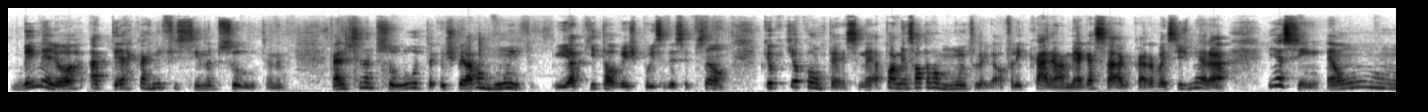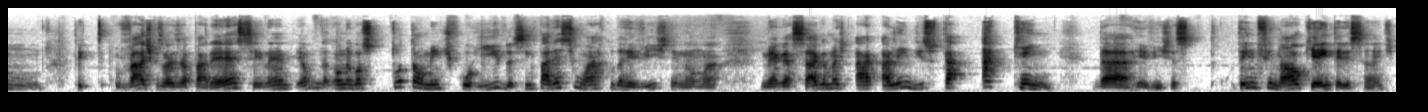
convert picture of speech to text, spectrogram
bem melhor até a Carnificina Absoluta, né? Carnificina Absoluta, eu esperava muito. E aqui talvez por isso a decepção. Porque o que, que acontece, né? Pô, a mensal tava muito legal. Eu falei, cara, é uma mega saga, o cara vai se esmerar. E assim, é um. Tem, vários personagens aparecem, né? É um, é um negócio totalmente corrido, assim, parece um arco da revista e não uma mega saga, mas a, além disso, tá aquém da revista. Tem um final que é interessante,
